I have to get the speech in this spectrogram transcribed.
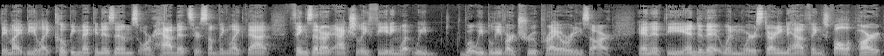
they might be like coping mechanisms or habits or something like that things that aren't actually feeding what we what we believe our true priorities are. And at the end of it, when we're starting to have things fall apart,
